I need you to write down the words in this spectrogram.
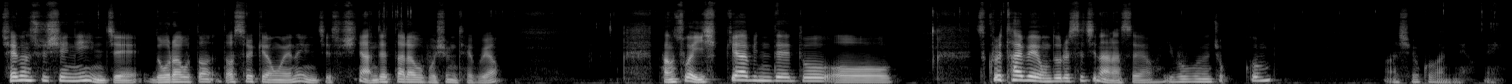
최근 수신이 이제 노라고 떠, 떴을 경우에는 이제 수신이 안 됐다라고 보시면 되고요. 방수가 20기압인데도 어, 스크류 타입의 용도를 쓰진 않았어요. 이 부분은 조금 아쉬울 것 같네요. 네.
